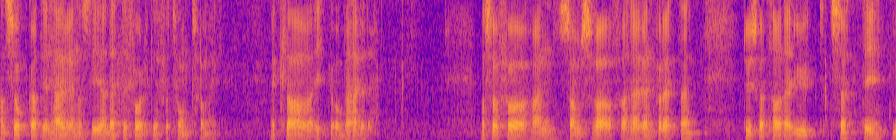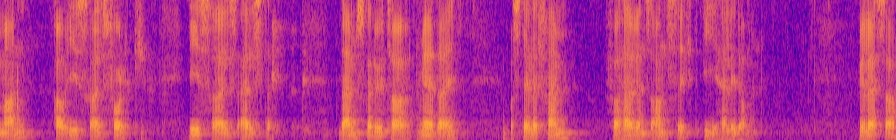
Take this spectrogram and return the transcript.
Han sukker til Herren og sier 'Dette folk er for tungt for meg. Jeg klarer ikke å bære det'. Og så får han som svar fra Herren på dette 'Du skal ta deg ut 70 mann av Israels folk, Israels eldste'. Dem skal du ta med deg og stille frem for Herrens ansikt i helligdommen. Vi leser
